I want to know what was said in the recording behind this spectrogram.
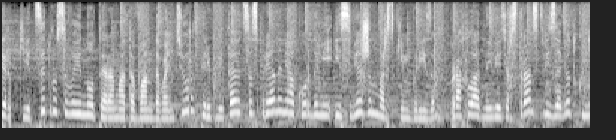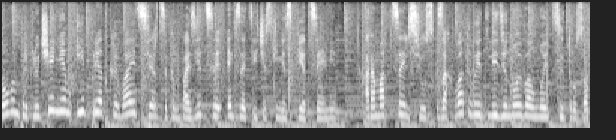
Терпкие цитрусовые ноты аромата Ван Давантюр переплетаются с пряными аккордами и свежим морским бризом. Прохладный ветер странствий зовет к новым приключениям и приоткрывает сердце композиции экзотическими специями. Аромат Цельсиус захватывает ледяной волной цитрусов,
